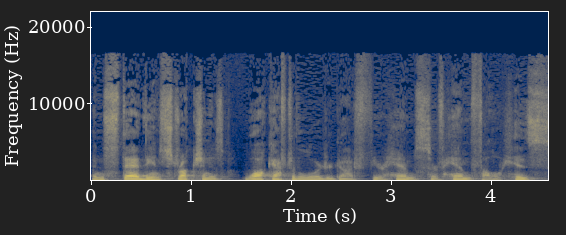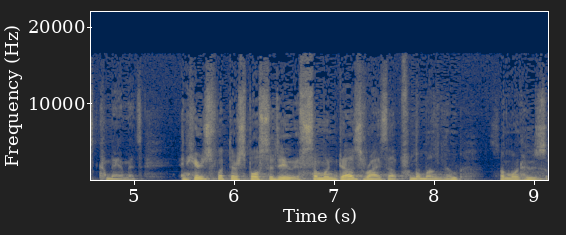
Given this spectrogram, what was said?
Instead, the instruction is walk after the Lord your God, fear him, serve him, follow his commandments. And here's what they're supposed to do. If someone does rise up from among them, someone who's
